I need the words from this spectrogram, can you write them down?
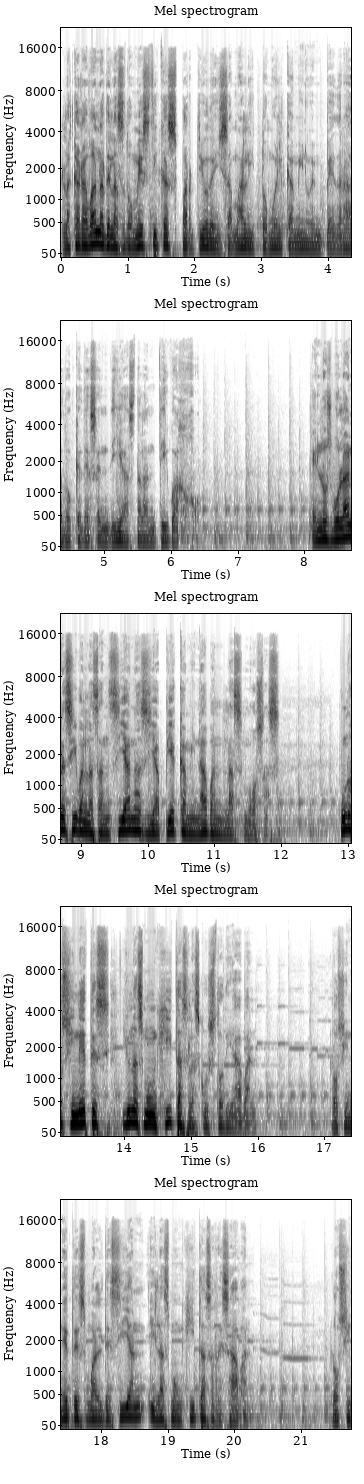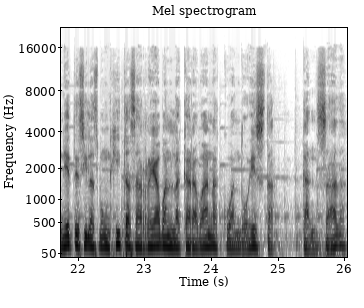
La caravana de las domésticas partió de Izamal y tomó el camino empedrado que descendía hasta la antigua Jo. En los volanes iban las ancianas y a pie caminaban las mozas. Unos jinetes y unas monjitas las custodiaban. Los jinetes maldecían y las monjitas rezaban. Los jinetes y las monjitas arreaban la caravana cuando ésta, cansada,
